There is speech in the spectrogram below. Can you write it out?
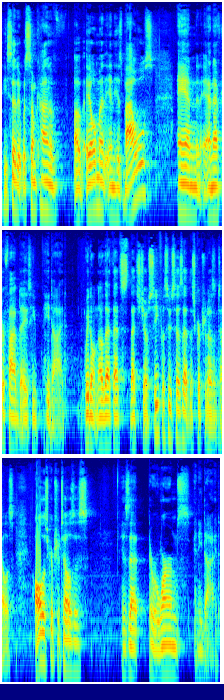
he said it was some kind of, of ailment in his bowels, and, and after five days he, he died. We don't know that. That's, that's Josephus who says that. The scripture doesn't tell us. All the scripture tells us is that there were worms and he died.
